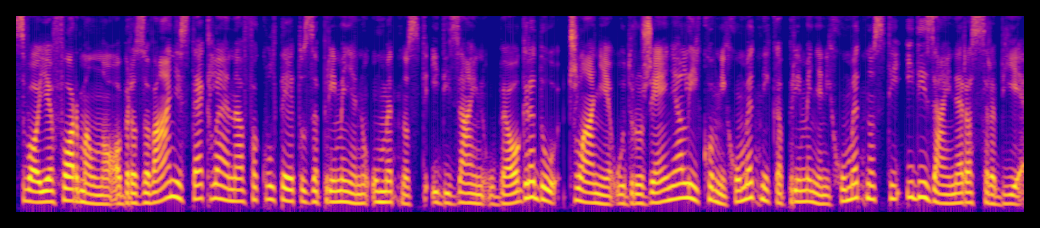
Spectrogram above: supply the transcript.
Svoje formalno obrazovanje stekla je na Fakultetu za primenjenu umetnost i dizajn u Beogradu, član je Udruženja likovnih umetnika primenjenih umetnosti i dizajnera Srbije.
